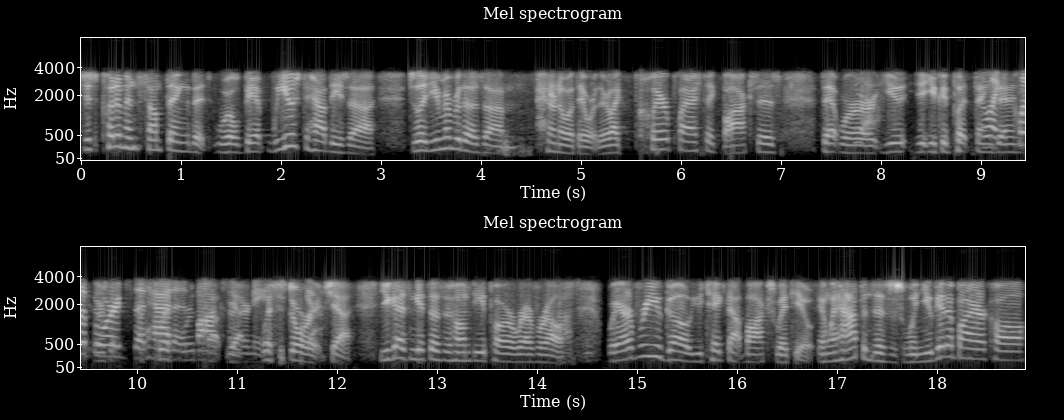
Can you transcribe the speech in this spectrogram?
just put them in something that will be we used to have these uh Julie do you remember those um I don't know what they were. They're like clear plastic boxes that were yeah. you you could put things like in. clipboards that had clipboards a box yeah, underneath. with storage yeah. yeah. You guys can get those at Home Depot or wherever else. Awesome. wherever you go you take that box with you. And what happens is, is when you get a buyer call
